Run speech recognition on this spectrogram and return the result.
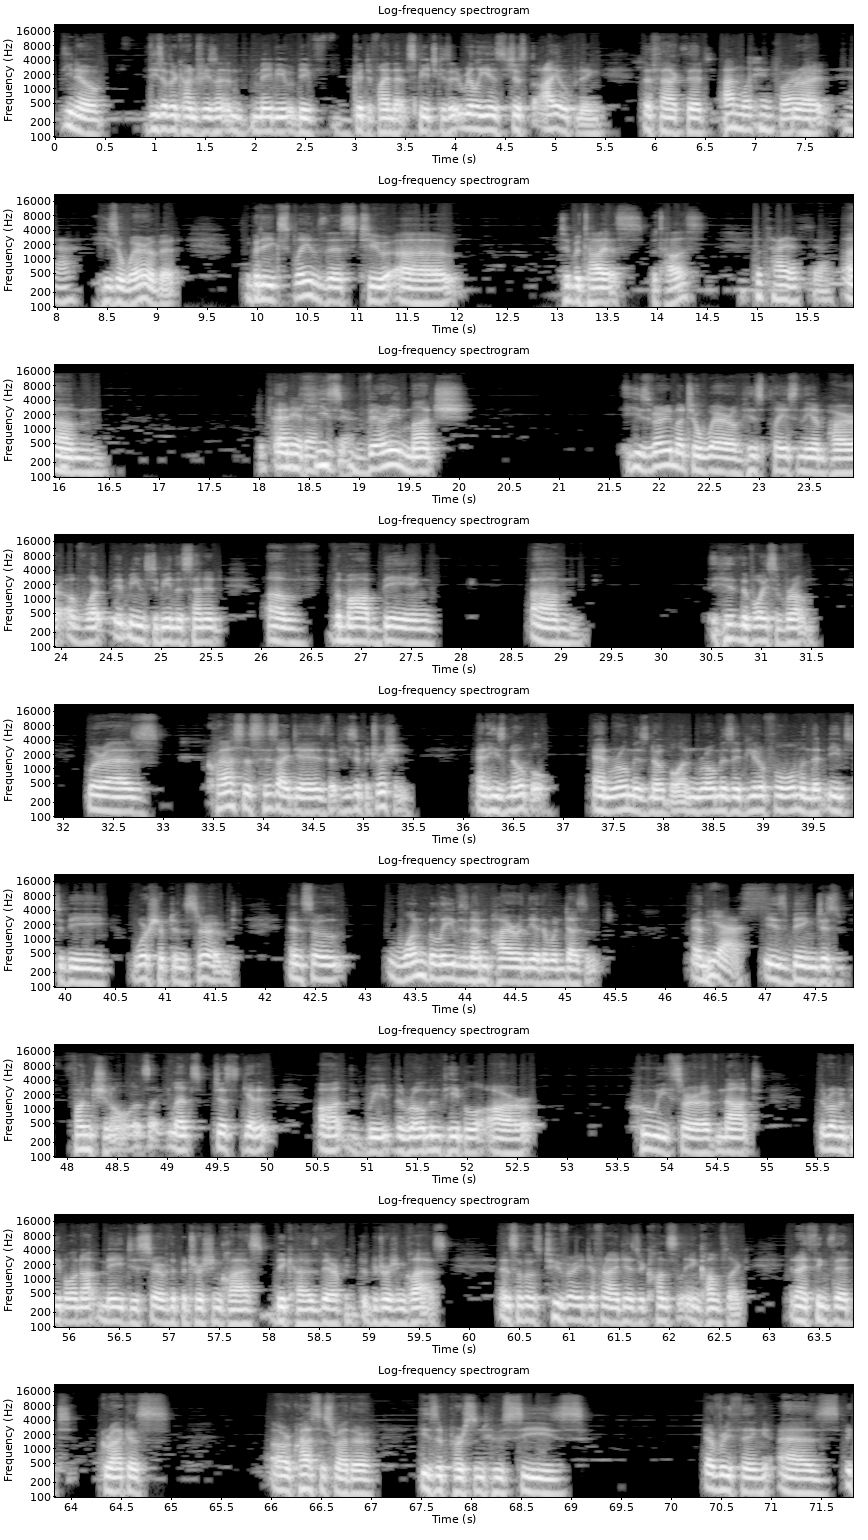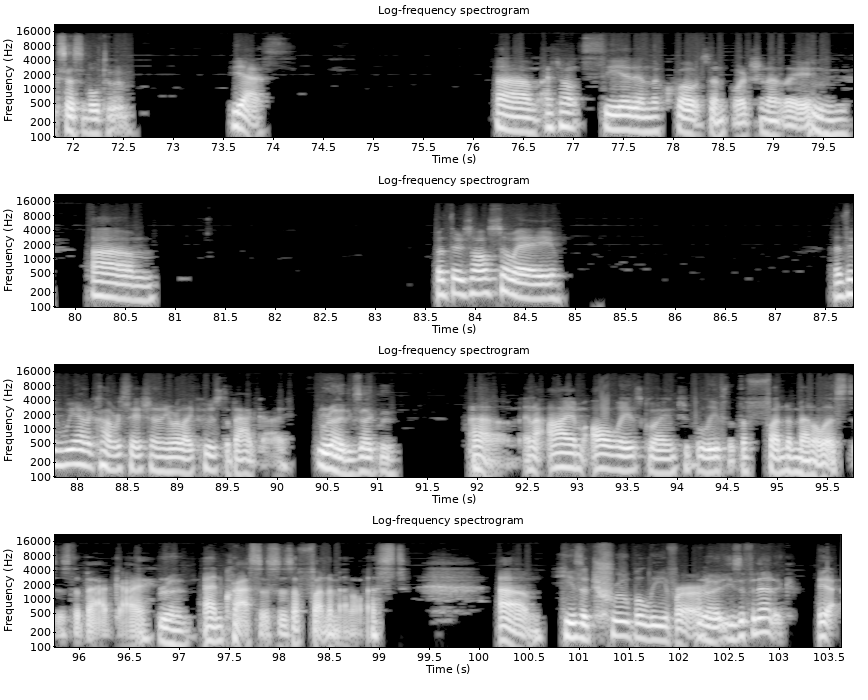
you know, these other countries and maybe it would be good to find that speech because it really is just eye opening the fact that i'm looking for Right. it yeah he's aware of it. But he explains this to uh to Batiatus. Batiatus? Matthias, yeah Um and he's yeah. very much he's very much aware of his place in the empire, of what it means to be in the Senate, of the mob being um, his, the voice of Rome. Whereas Crassus, his idea is that he's a patrician and he's noble, and Rome is noble, and Rome is a beautiful woman that needs to be worshipped and served. And so one believes in empire and the other one doesn't. And Yes. is being just functional. It's like let's just get it. Uh, we the Roman people are who we serve, not the Roman people are not made to serve the patrician class because they're the patrician class. And so those two very different ideas are constantly in conflict. And I think that Gracchus, or Crassus rather, is a person who sees everything as accessible to him. Yes. Um, I don't see it in the quotes, unfortunately. Mm. Um, but there's also a. I think we had a conversation, and you were like, "Who's the bad guy?" Right, exactly. Um, and I am always going to believe that the fundamentalist is the bad guy, Right. and Crassus is a fundamentalist. Um, he's a true believer. Right. He's a fanatic. Yeah.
